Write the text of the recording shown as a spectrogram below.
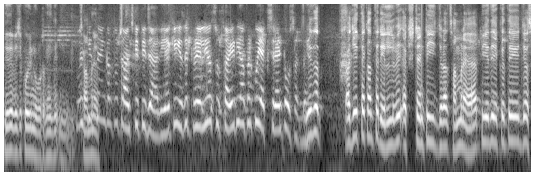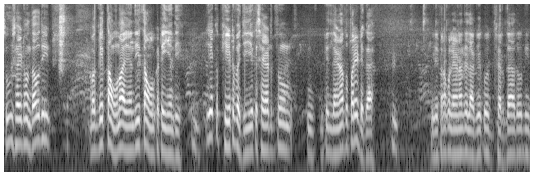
ਜਿਹਦੇ ਵਿੱਚ ਕੋਈ ਨੋਟ ਨਹੀਂ ਦੇ- ਸਾਹਮਣੇ ਕਿਸ ਐਂਗਲ ਤੋਂ ਜਾਂਚ ਕੀਤੀ ਜਾ ਰਹੀ ਹੈ ਕਿ is it really a suicide ਜਾਂ ਫਿਰ ਕੋਈ ਐਕਸੀਡੈਂਟ ਹੋ ਸਕਦਾ ਹੈ? ਇਹ ਤਾਂ ਅਜੇ ਤੱਕ ਤੇ ਰੇਲਵੇ ਐਕਸੀਡੈਂਟ ਹੀ ਜਿਹੜਾ ਸਾਹਮਣੇ ਆਇਆ ਵੀ ਇਹਦੇ ਇੱਕ ਤੇ ਜੇ ਸੁਸਾਈਡ ਹੁੰਦਾ ਉਹਦੀ ਅੱਗੇ ਧੌਣ ਆ ਜਾਂਦੀ ਧੌਣ ਕਟੀ ਜਾਂਦੀ। ਇਹ ਇੱਕ ਫੇਟ ਵੱਜੀ ਇੱਕ ਸਾਈਡ ਤੋਂ ਵੀ ਲੈਣਾ ਤੋਂ ਪਰੇ ਡਿੱਗਾ। ਜੇ ਤਰ੍ਹਾਂ ਕੋ ਲੈਣਾ ਦੇ ਲਾਗੇ ਕੋਈ ਫਿਰਦਾ ਤਾਂ ਉਹਦੀ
